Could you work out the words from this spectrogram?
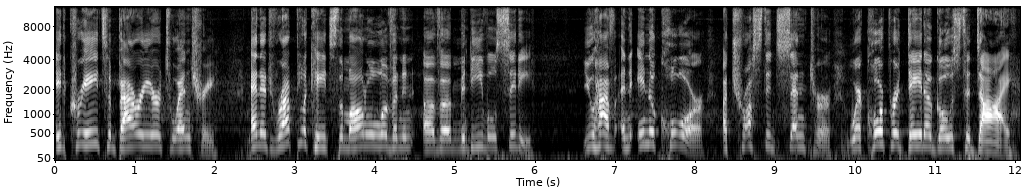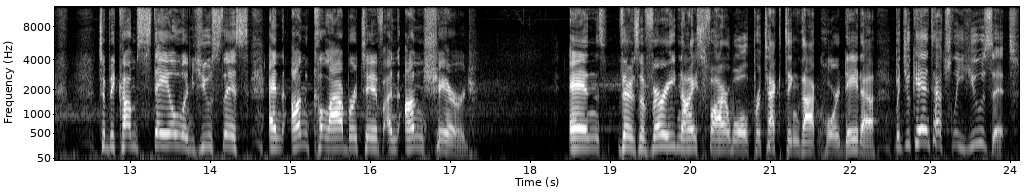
It creates a barrier to entry and it replicates the model of, an, of a medieval city. You have an inner core, a trusted center, where corporate data goes to die, to become stale and useless and uncollaborative and unshared. And there's a very nice firewall protecting that core data, but you can't actually use it.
